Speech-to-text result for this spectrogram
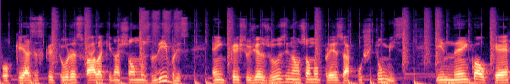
porque as Escrituras falam que nós somos livres em Cristo Jesus e não somos presos a costumes e nem qualquer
